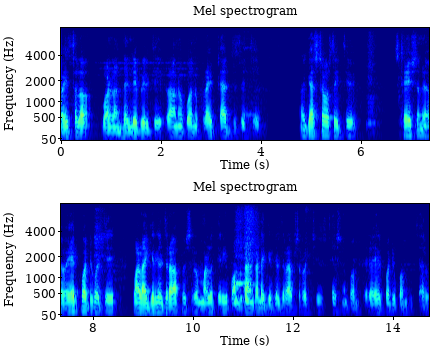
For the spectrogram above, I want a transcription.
వయసులో వాళ్ళని ఢిల్లీ పిలిచి రాను పోను ఫ్లైట్ ఛార్జెస్ ఇచ్చి గెస్ట్ హౌస్ ఇచ్చి స్టేషన్ ఎయిర్పోర్ట్కి వచ్చి వాళ్ళ అగ్రికల్చర్ ఆఫీసర్ మళ్ళీ తిరిగి పంపడానికి అగ్రికల్చర్ ఆఫీసర్ వచ్చి స్టేషన్ పంపి ఎయిర్పోర్ట్కి పంపించారు.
